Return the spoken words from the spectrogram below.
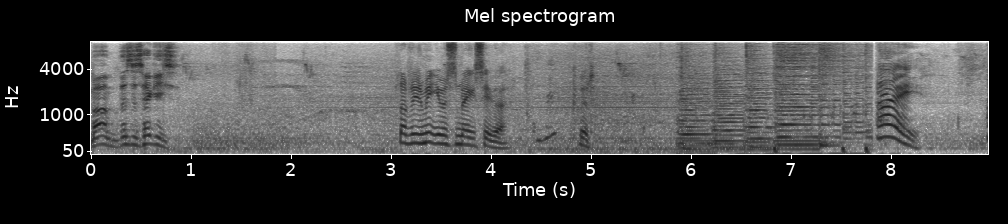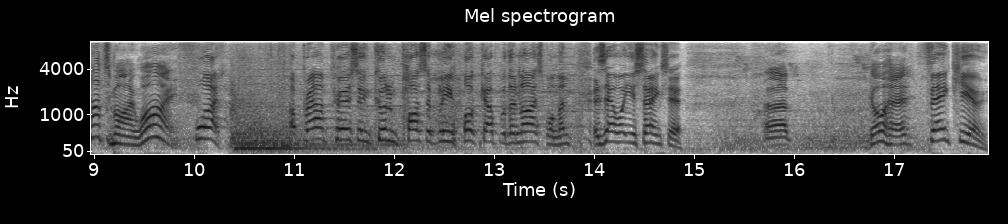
Mum, this is Higgy's. Lovely to meet you, Mrs. Magasiva. Good. Hey, that's my wife. What? A brown person couldn't possibly hook up with a nice woman. Is that what you're saying, sir? Uh, Go ahead. Thank you.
